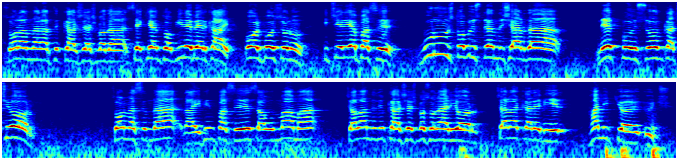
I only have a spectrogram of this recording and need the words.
Son anlar artık karşılaşmada. Seken top yine Berkay. Gol pozisyonu. içeriye pası. Vuruş top üstten dışarıda. Net pozisyon kaçıyor. Sonrasında Raif'in pası savunma ama çalan düdük karşılaşma sona eriyor. Çanakkale 1, Hamitköy 3.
